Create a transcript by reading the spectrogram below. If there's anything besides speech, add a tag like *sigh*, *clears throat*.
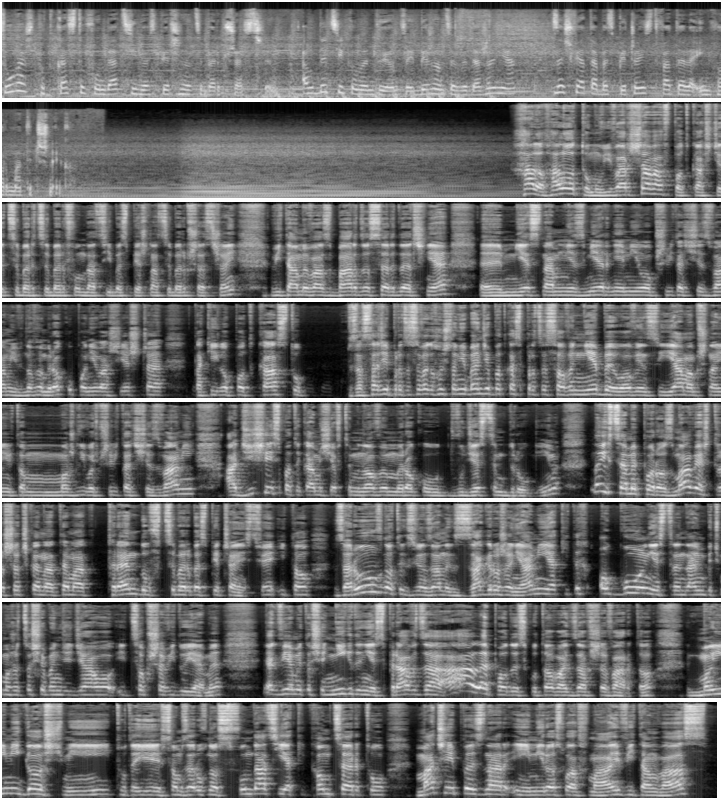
Słuchasz podcastu Fundacji Bezpieczna Cyberprzestrzeń, audycji komentującej bieżące wydarzenia ze świata bezpieczeństwa teleinformatycznego. Halo, halo, tu mówi Warszawa w podcaście Cyber Cyber Fundacji Bezpieczna Cyberprzestrzeń. Witamy Was bardzo serdecznie. Jest nam niezmiernie miło przywitać się z Wami w nowym roku, ponieważ jeszcze takiego podcastu w zasadzie procesowego, choć to nie będzie podcast procesowy, nie było, więc ja mam przynajmniej tą możliwość przywitać się z Wami, a dzisiaj spotykamy się w tym nowym roku 22. No i chcemy porozmawiać troszeczkę na temat trendów w cyberbezpieczeństwie i to zarówno tych związanych z zagrożeniami, jak i tych ogólnie z trendami, być może co się będzie działo i co przewidujemy. Jak wiemy, to się nigdy nie sprawdza, ale podyskutować zawsze warto. Moimi gośćmi tutaj są zarówno z fundacji, jak i koncertu Maciej Pyznar i Mirosław Maj. Witam Was.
